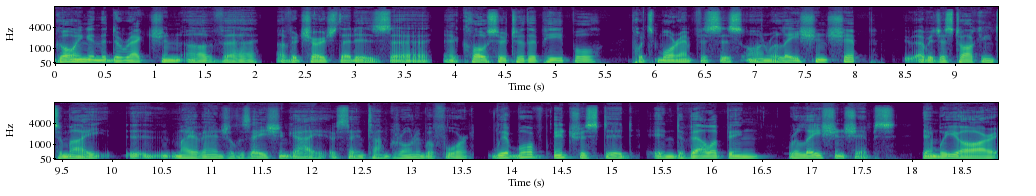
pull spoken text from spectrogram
going in the direction of uh, of a church that is uh, uh, closer to the people, puts more emphasis on relationship. I was just talking to my uh, my evangelization guy. I was saying Tom Cronin before. We're more interested in developing relationships than we are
